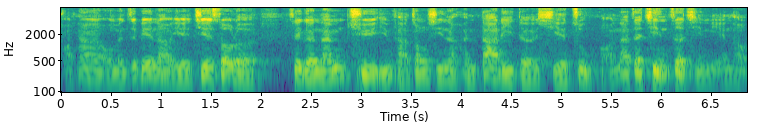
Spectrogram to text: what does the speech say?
好，那我们这边呢也接受了这个南区银法中心呢很大力的协助，哦，那在近这几年哦，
